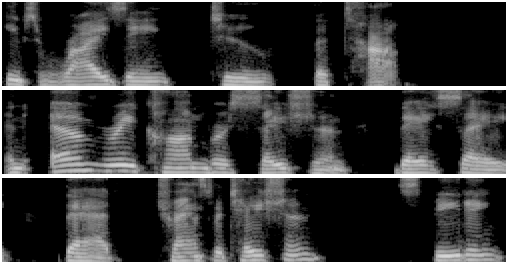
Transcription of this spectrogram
keeps rising to the top. In every conversation, they say that transportation, speeding,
